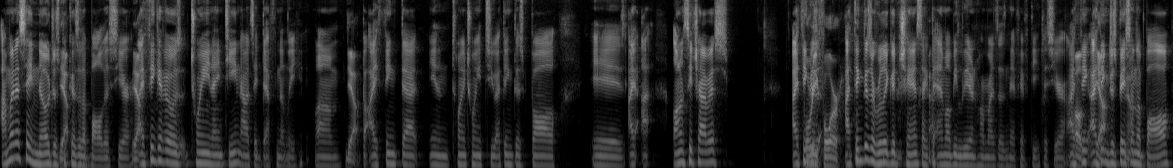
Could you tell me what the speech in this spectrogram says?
I'm gonna say no just Yep. because of the ball this year. Yep. I think if it was 2019, I would say definitely. Um, Yeah. but I think that in 2022, I think this ball is. I, I honestly, Travis, I think there's- 44. I think there's a really good chance like the MLB leader in home runs doesn't hit 50 this year. I Oh, think I yeah, think just based yeah. on the ball.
